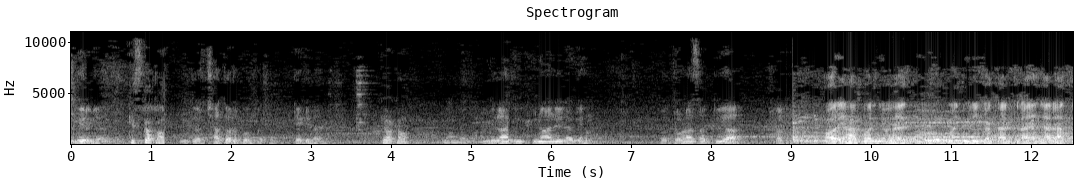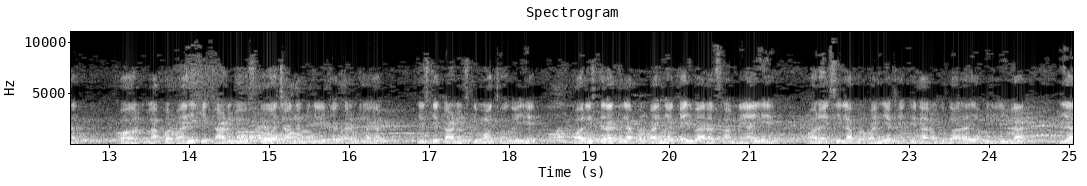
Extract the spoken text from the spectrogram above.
गिर गया किसका काम? उधर छतरपुर का था ठेकेदार। क्या काम? गिलास पिनाने लगे हम तो थोड़ा सा पिया अब और यहाँ पर जो है तो मजदूरी का कार्य कराया जा रहा था और लापरवाही के कारण में उसको अचानक बिजली का करंट लगा जिसके कारण उसकी मौत हो गई है। और इस तरह की लापरवाहियाँ कई बार सामने आई हैं और ऐसी लापरवाहियाँ ठेकेदारों के द्वारा या बिजली विभाग या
